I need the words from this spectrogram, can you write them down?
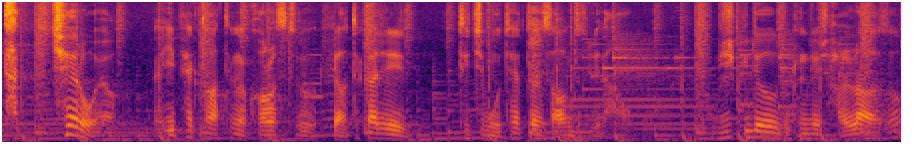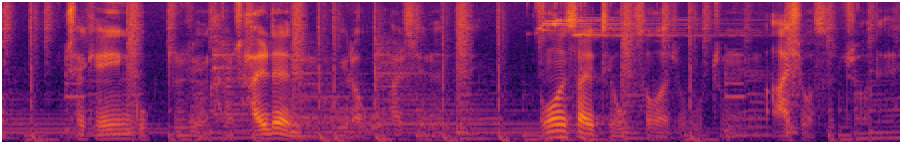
다채로워요. 그러니까 이펙터 같은 걸 걸었을 때 여태까지 듣지 못했던 사운드들이 나오고 뮤직비디오도 굉장히 잘 나와서 제 개인 곡들 중에 가장 잘 된 곡이라고 할 수 있는데 음원 사이트에 없어가지고 좀 아쉬웠었죠. 네.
